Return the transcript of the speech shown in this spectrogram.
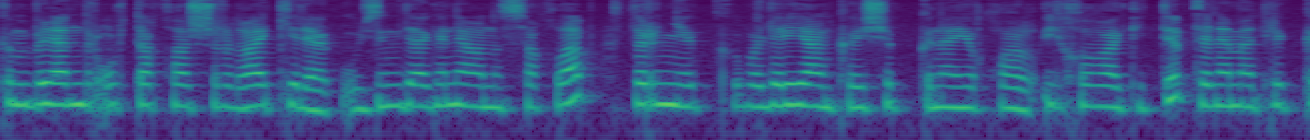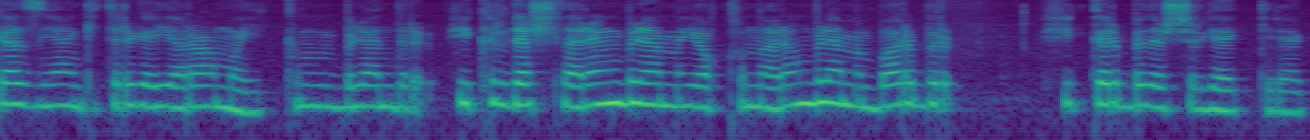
кем беләндер уртаклашырга кирәк үзеңдә генә аны саклап вторник валерьянка эчеп кенә йокыга китеп сәламәтлеккә зыян китерергә ярамый. Кем беләндер фикердәшләрең беләнме якыннарың беләнме барыбер фикер белешергә кирәк.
